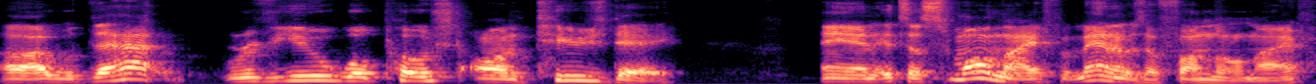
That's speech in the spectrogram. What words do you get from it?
uh, that review will post on Tuesday. And it's a small knife, but man, it was a fun little knife.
